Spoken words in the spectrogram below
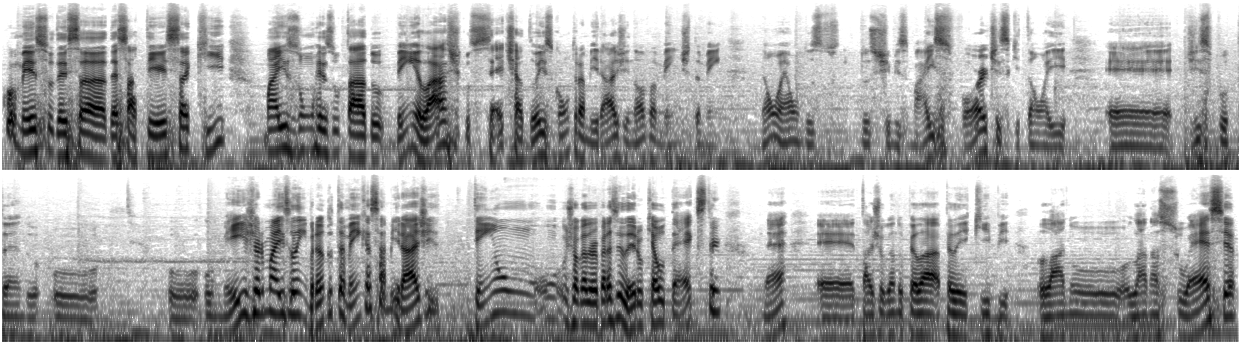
começo dessa, dessa terça aqui, mais um resultado bem elástico, 7 a 2 contra a Mirage novamente também. Não é um dos, dos times mais fortes que estão aí é, disputando o, o, o Major, mas lembrando também que essa Mirage tem um, um, jogador brasileiro que é o Dexter, né? É, tá jogando pela, pela equipe lá, no, lá na Suécia.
